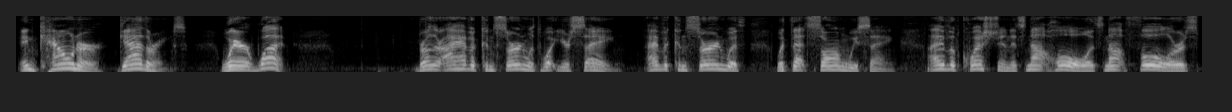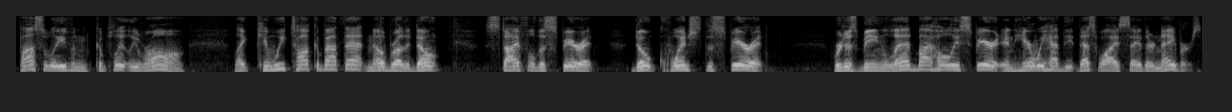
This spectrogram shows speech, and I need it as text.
encounter gatherings, where what? Brother, I have a concern with what you're saying. I have a concern with, with that song we sang. I have a question. It's not whole, it's not full, or it's possibly even completely wrong. Like, can we talk about that? No, brother, don't stifle the Spirit. Don't quench the Spirit. We're just being led by Holy Spirit. And here we have the, that's why I say they're neighbors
